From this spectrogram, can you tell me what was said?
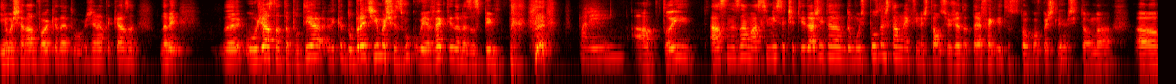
И имаше една двойка, където жената каза, нали, ужасната потия, вика, добре, че имаше звукови ефекти да не заспим. Мали... А той, аз не знам, аз си мисля, че ти даже и да, да му изпуснеш там някакви неща от сюжета, те ефектите са толкова впечатляващи. Той има а,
